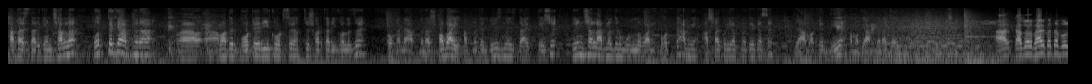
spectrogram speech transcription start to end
সাতাশ তারিখ ইনশাল্লাহ। প্রত্যেকে আপনারা আমাদের ভোটের ই করছে হচ্ছে সরকারি কলেজে। ওখানে আপনারা সবাই আপনাদের নিজ নিজ দায়িত্বে এসে ইনশাল্লাহ আপনাদের মূল্যবান ভোটটা আমি আশা করি আপনাদের কাছে যে আমাকে দিয়ে আমাকে আপনারা জয় আর কাজল ভাইয়ের কথা বল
